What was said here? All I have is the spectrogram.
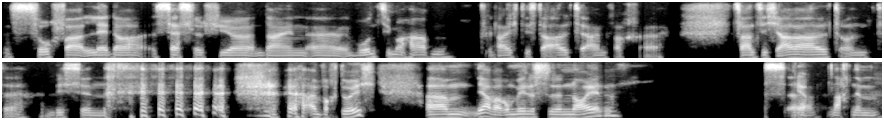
Sofa-Leder-Sessel für dein äh, Wohnzimmer haben? Vielleicht ist der alte einfach äh, 20 Jahre alt und äh, ein bisschen einfach durch. Ähm, ja, warum willst du den neuen? Das, äh, ja. Nach einem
